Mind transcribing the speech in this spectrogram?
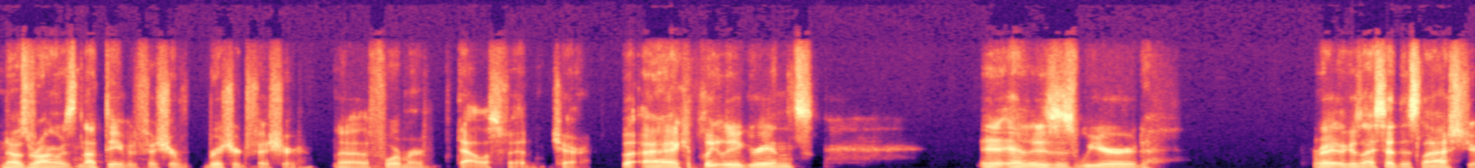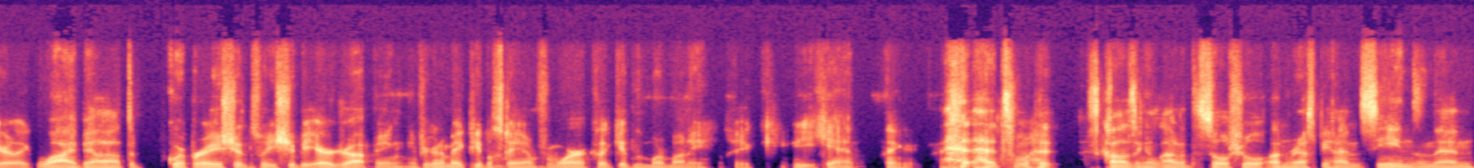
And I was wrong. It was not David Fisher, Richard Fisher, uh, former Dallas Fed chair. But I completely agree, and it's, it, it is this weird, right? Because I said this last year, like, why bail out the corporations when you should be airdropping if you're going to make people stay home from work like give them more money like you can't like that's what is causing a lot of the social unrest behind the scenes and then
